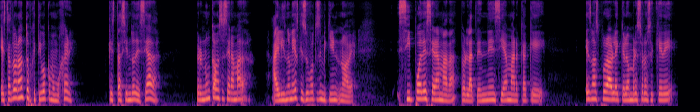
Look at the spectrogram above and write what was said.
estás logrando tu objetivo como mujer, que está siendo deseada, pero nunca vas a ser amada. Ay, Liz, no me digas que su fotos en bikini. No, a ver, sí puede ser amada, pero la tendencia marca que es más probable que el hombre solo se quede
